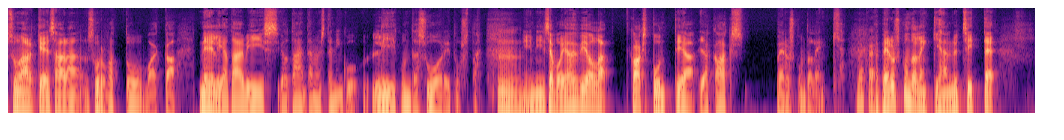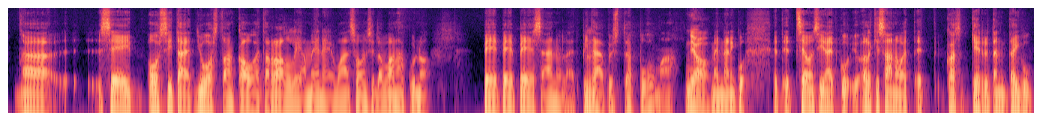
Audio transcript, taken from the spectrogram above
sun arkeen saadaan survottua vaikka neljä tai viisi jotain tämmöistä niin kuin liikuntasuoritusta, mm. niin, niin se voi ihan hyvin olla kaksi punttia ja kaksi peruskuntalenkkiä. Okay. Ja peruskuntalenkkihän nyt sitten, ää, se ei ole sitä, että juostaan kauheita rallia menee, vaan se on sillä vanha kunnon PPP-säännöllä, että pitää mm. pystyä puhumaan. Joo. Et mennään niin kuin, et, et se on siinä, että kun jollekin sanoo, että, että kerrytän tai niin kuin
